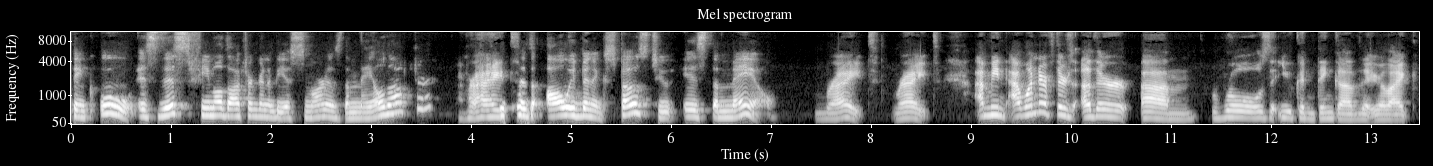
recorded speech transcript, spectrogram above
think ooh is this female doctor going to be as smart as the male doctor right. because all we've been exposed to is the male Right, right. I mean, I wonder if there's other um, roles that you can think of that you're like,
